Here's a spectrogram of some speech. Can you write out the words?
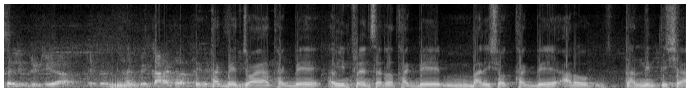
সেলিব্রিটিরা থাকবে। কারা কারা থাকবে? জয়া থাকবে ইনফ্লুয়েন্সাররা থাকবে বারিশক থাকবে আরও তানদিন তিশা।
